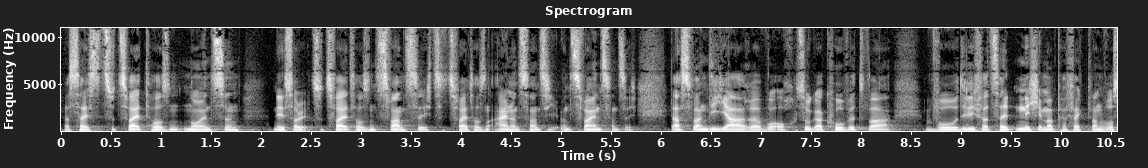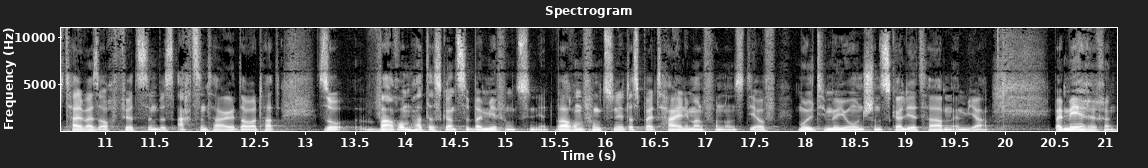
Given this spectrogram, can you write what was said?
Das heißt, zu 2019, nee, sorry, zu 2020, zu 2021 und 2022. Das waren die Jahre, wo auch sogar Covid war, wo die Lieferzeit nicht immer perfekt war, wo es teilweise auch 14 bis 18 Tage gedauert hat. So, warum hat das Ganze bei mir funktioniert? Warum funktioniert das bei Teilnehmern von uns, die auf Multimillionen schon skaliert haben im Jahr? Bei mehreren.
